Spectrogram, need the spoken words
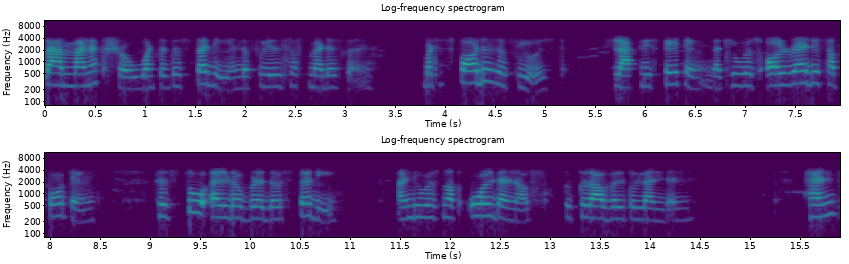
Sam Manekshaw wanted to study in the fields of medicine, but his father refused, flatly stating that he was already supporting his two elder brothers' study and he was not old enough to travel to London. Hence,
